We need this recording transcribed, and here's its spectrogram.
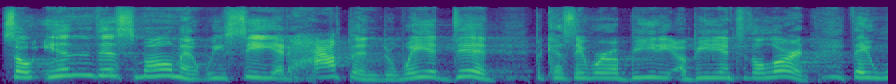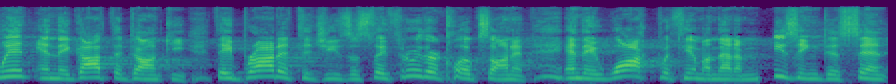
So, in this moment, we see it happened the way it did because they were obedient, obedient to the Lord. They went and they got the donkey. They brought it to Jesus. They threw their cloaks on it and they walked with him on that amazing descent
